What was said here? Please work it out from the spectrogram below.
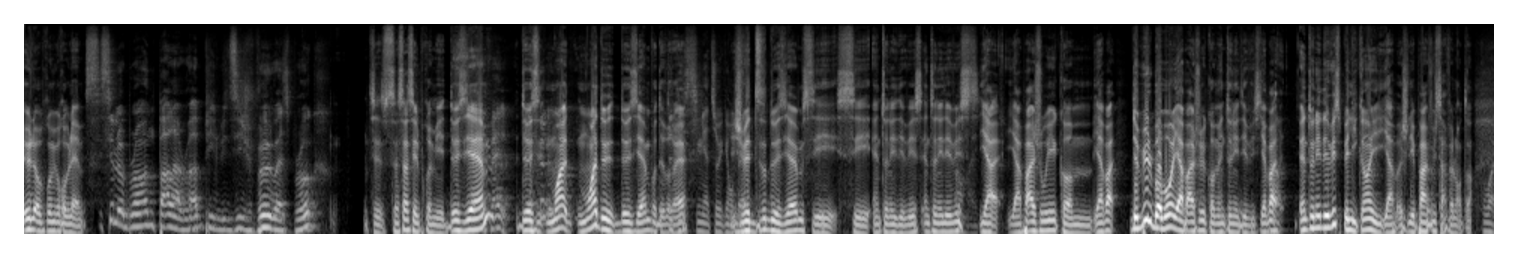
eux le premier problème. si si LeBron parle à Rob puis il lui dit je veux Westbrook, C'est- Ça, ça, c'est le premier. Deuxième, deuxi- moi, moi de, deuxième pour de vrai. Je vais te dire deuxième, c'est c'est Anthony Davis. Anthony Davis, il a, il a pas joué comme. Il a pas, depuis le Bobo, il a pas joué comme Anthony Davis. Il y a pas, Anthony Davis, Pélican, il a, je l'ai pas vu, ça fait longtemps. Ouais.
